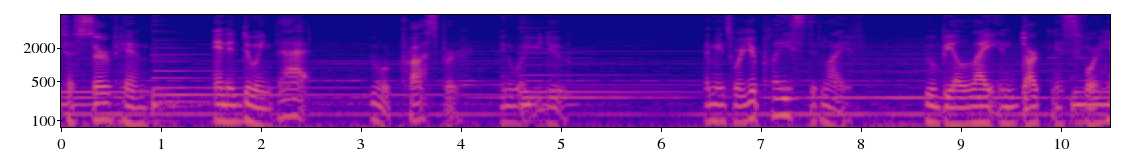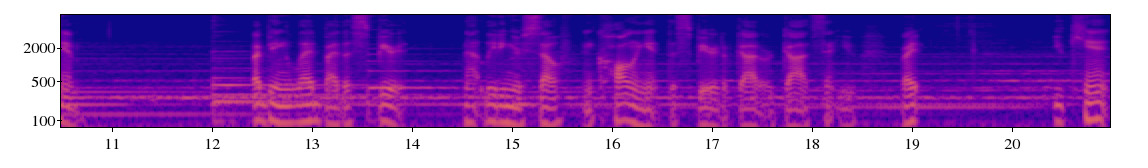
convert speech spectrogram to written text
to serve Him. And in doing that, you will prosper in what you do. That means where you're placed in life, you will be a light in darkness for Him. By being led by the Spirit, not leading yourself and calling it the Spirit of God or God sent you, right? You can't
